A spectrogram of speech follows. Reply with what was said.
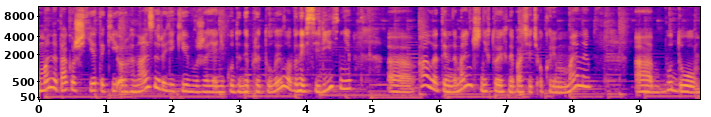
У мене також є такі органайзери, які вже я нікуди не притулила. Вони всі різні, е, але тим не менш ніхто їх не бачить, окрім мене. Е, Буду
